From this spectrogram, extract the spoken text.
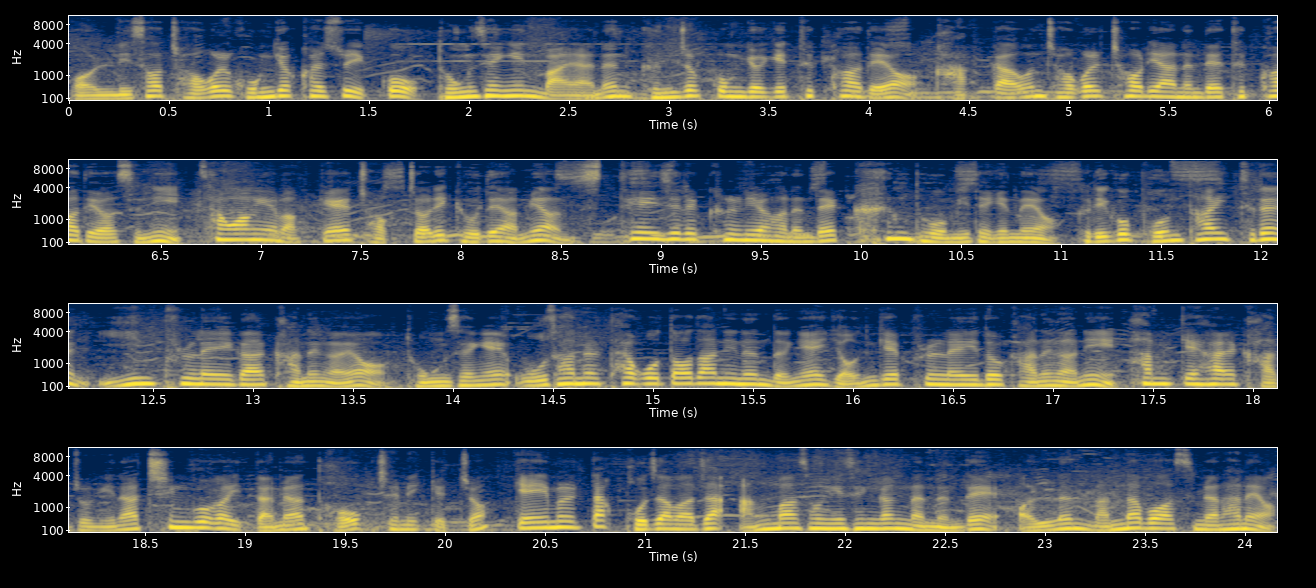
멀리서 적을 공격할 수 있고 동생인 마야는 근접 공격이 특화되어 가까운 적을 처리하는 데 특화되었으니 상황에 맞게 적절히 교대하면 스테이지를 클리어하는 데 큰 도움이 되겠네요. 그리고 본 타이틀은 2인 플레이가 가능하여 동생의 우산을 타고 떠다니는 등의 연계 플레이도 가능하니 함께할 가족이나 친구가 있다면 더욱 재밌겠죠? 게임을 딱 보자마자 악마성이 생각났는데 얼른 만나보았으면 하네요.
